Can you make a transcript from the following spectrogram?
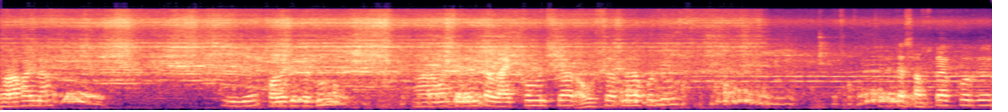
ধরা হয় না। এই যে কোয়ালিটি দেখুন। আর আমার চ্যানেলটা লাইক কমেন্ট শেয়ার অবশ্যই আপনারা করবেন। চ্যানেলটা সাবস্ক্রাইব করবেন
